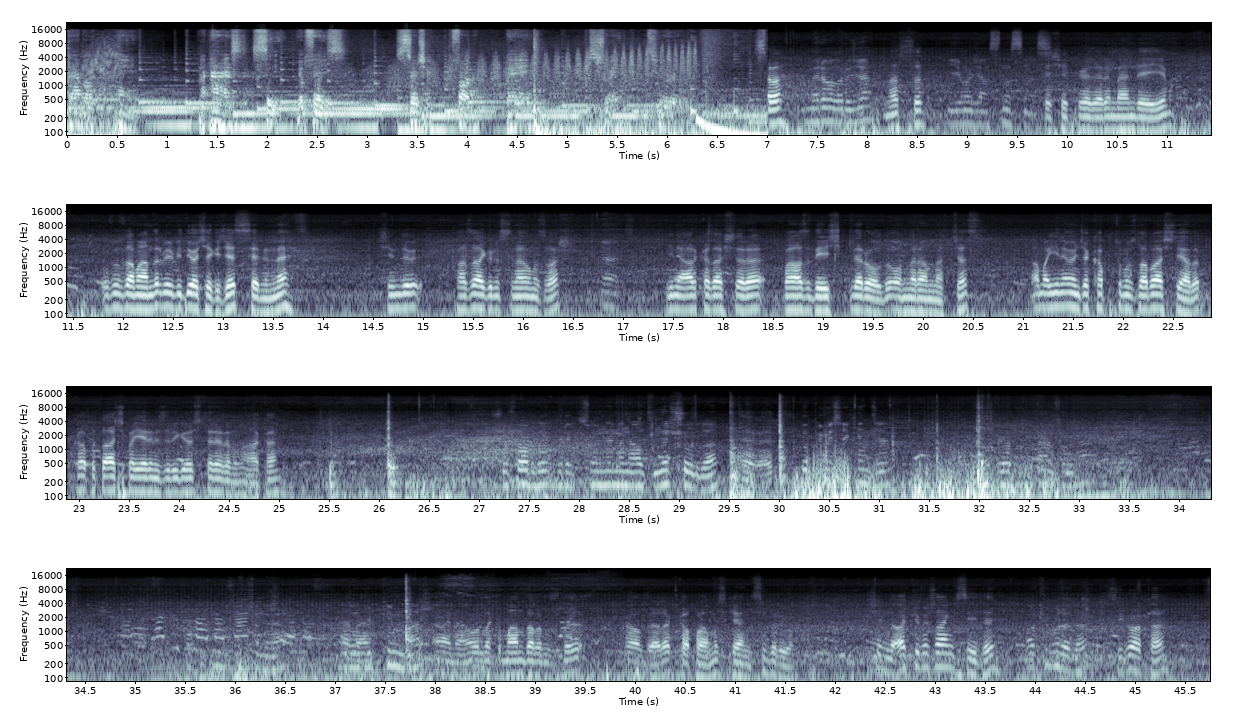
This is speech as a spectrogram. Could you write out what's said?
dabble, pain. My eyes see your face, searching for a straight to it. Merhaba, Merhabalar hocam. nasılsın? İyiyim hocam. Siz nasılsınız? Teşekkür ederim, ben de iyiyim. Uzun zamandır bir video çekeceğiz seninle. Şimdi pazar günü sınavımız var. Evet. Yine arkadaşlara bazı değişiklikler oldu, onları anlatacağız. Ama yine önce kaputumuzla başlayalım. Kaputu açma yerimizi bir gösterelim Hakan. De direksiyonun hemen altında şurada. Evet. Öpümü çekince yaptıktan sonra şurada burada Hemen. bir pin var. Aynen oradaki mandalımızı da kaldırarak kapağımız kendisi duruyor. Şimdi akümüz hangisiydi? Akü burada. Sigorta,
